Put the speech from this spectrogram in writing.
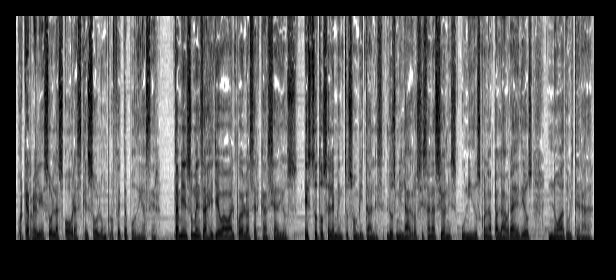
porque realizó las obras que solo un profeta podía hacer. También su mensaje llevaba al pueblo a acercarse a Dios. Estos dos elementos son vitales, los milagros y sanaciones, unidos con la palabra de Dios no adulterada.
